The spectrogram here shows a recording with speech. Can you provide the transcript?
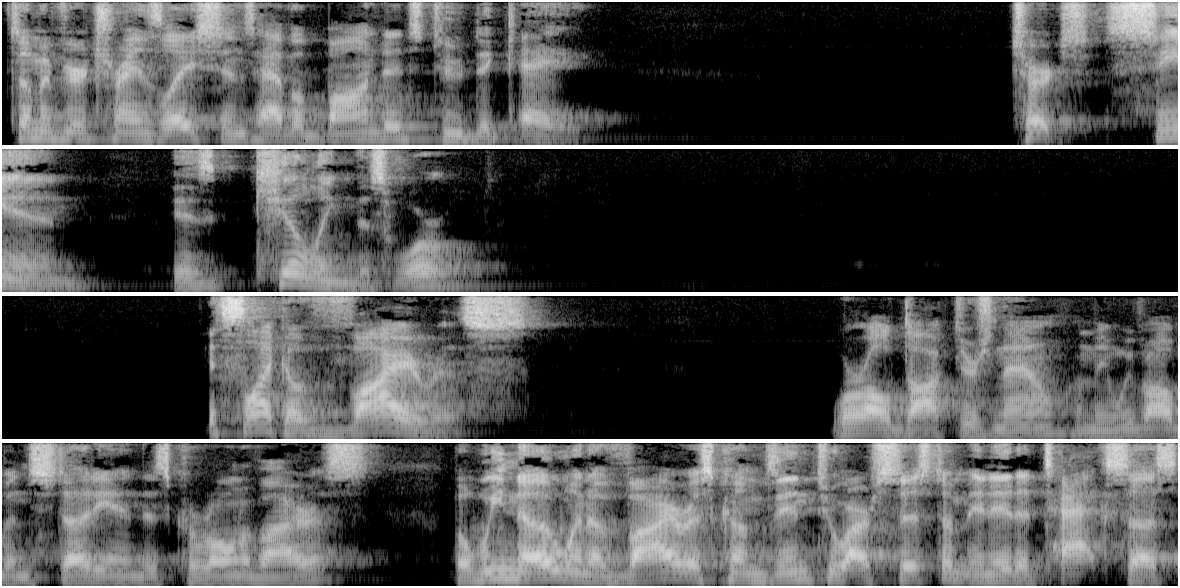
Some of your translations have a bondage to decay. Church, sin is killing this world. It's like a virus. We're all doctors now. I mean, we've all been studying this coronavirus. But we know when a virus comes into our system and it attacks us,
